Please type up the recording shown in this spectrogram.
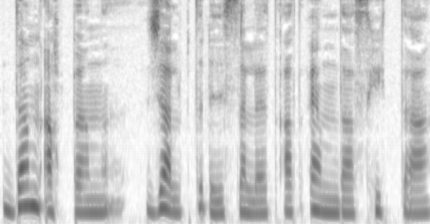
Den appen hjälpte dig istället att endast hitta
